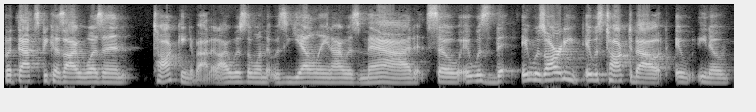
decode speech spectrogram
but that's because I wasn't talking about it. I was the one that was yelling. I was mad. So it was the, it was already it was talked about. It, you know,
